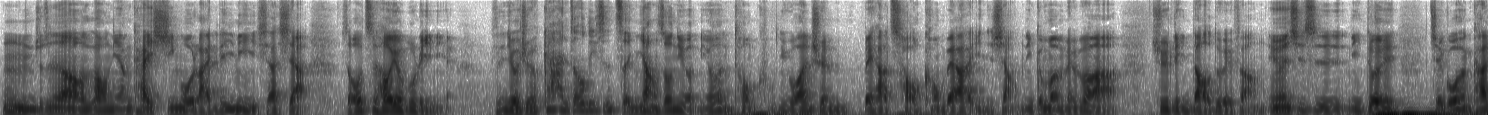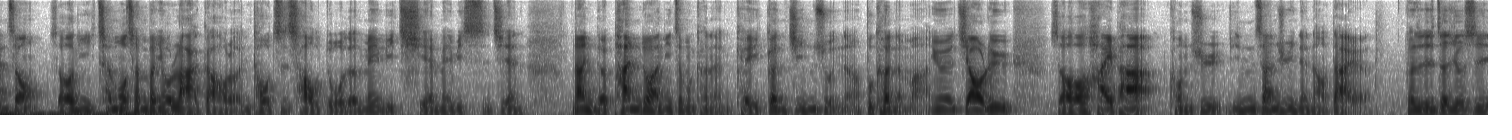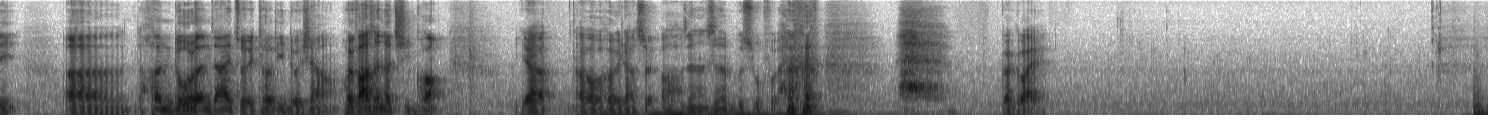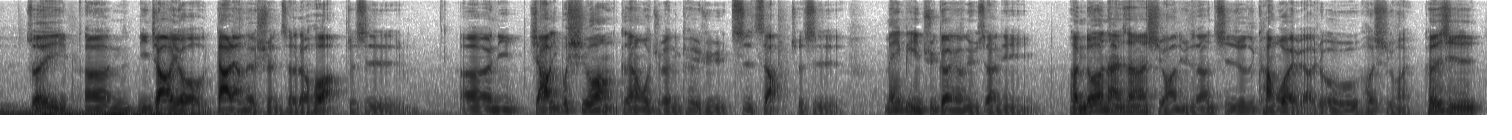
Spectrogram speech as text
嗯，就是让老娘开心，我来理你一下下，然后之后又不理你，你就觉得，看到底是怎样的时候，你又你又很痛苦，你完全被他操控，被他影响，你根本没办法。去领导对方，因为其实你对结果很看重，然后你沉没成本又拉高了，你投资超多的，maybe 钱，maybe 时间，那你的判断你怎么可能可以更精准呢？不可能嘛，因为焦虑时候害怕、恐惧已经占据你的脑袋了。可是这就是呃很多人在追特定对象会发生的情况。呀，然后喝一下水，哦，真的是很不舒服，怪怪的。所以，呃，你只要有大量的选择的话，就是，呃，你假如你不希望，但我觉得你可以去制造，就是 maybe 你去跟一个女生，你很多男生喜欢女生，其实就是看外表就哦哦好喜欢，可是其实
